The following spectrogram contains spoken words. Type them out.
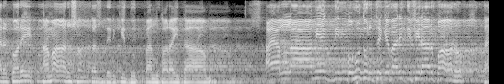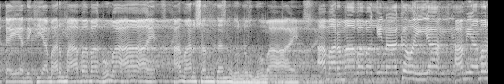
এরপরে আমার সন্তানদেরকে দুধ পান করাইতাম। আয় আল্লাহ বহু দূর থেকে বাড়িতে ফেরার পর তাকাইয়া দেখি আমার মা বাবা ঘুমায়, আমার সন্তানগুলো ঘুমায়। আমার মা বাবাকে না খাওয়াইয়া আমি আমার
